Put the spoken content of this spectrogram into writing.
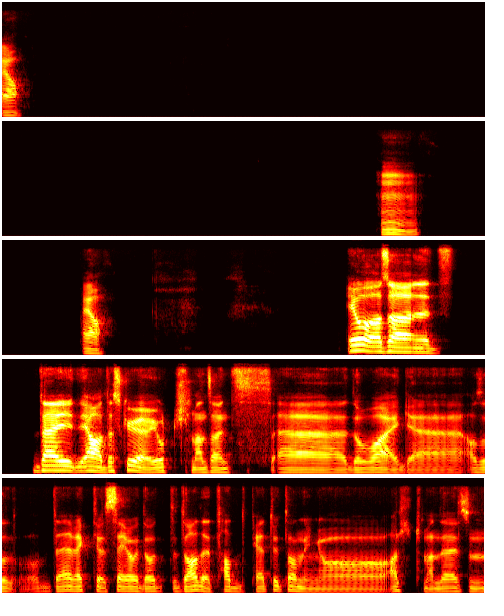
Ja. Mm, ja. Jo, altså det, Ja, det skulle jeg gjort, men sant eh, Da var jeg eh, Altså, det er viktig å si òg, da, da hadde jeg tatt PT-utdanning og alt, men det er liksom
